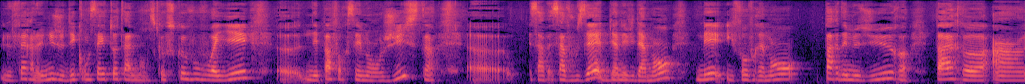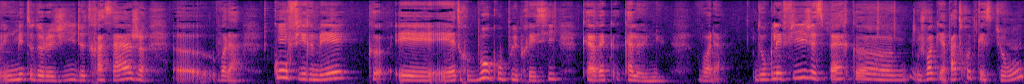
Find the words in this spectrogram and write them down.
le faire à l'œil nu, je déconseille totalement. Parce que ce que vous voyez euh, n'est pas forcément juste. Euh, ça, vous aide, bien évidemment, mais il faut vraiment, par des mesures, par un, une méthodologie de traçage, voilà, confirmer et, être beaucoup plus précis qu'avec qu'à l'œil nu. Voilà. Donc les filles, j'espère que... Je vois qu'il n'y a pas trop de questions.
